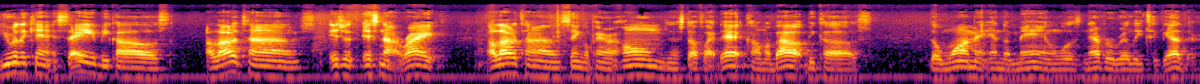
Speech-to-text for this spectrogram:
you really can't say because a lot of times it's just it's not right. A lot of times single parent homes and stuff like that come about because the woman and the man was never really together.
